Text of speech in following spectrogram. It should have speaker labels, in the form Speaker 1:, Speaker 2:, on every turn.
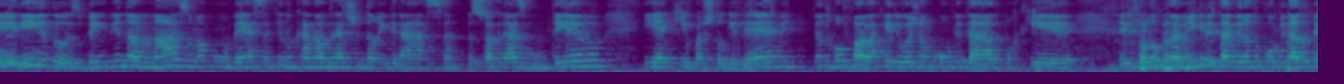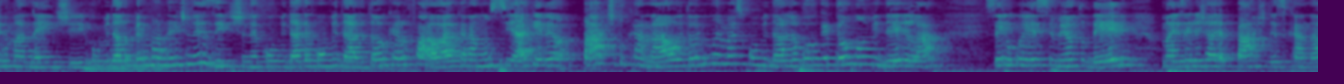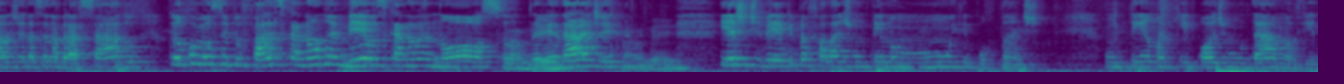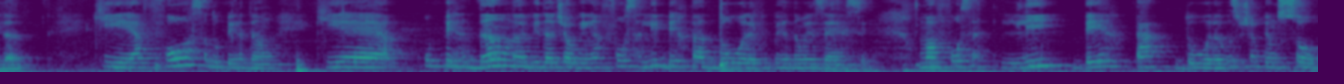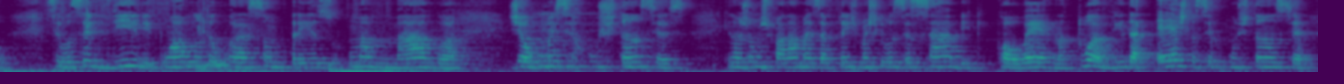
Speaker 1: queridos, bem-vindo a mais uma conversa aqui no canal Gratidão e Graça. Eu sou a Grazi Monteiro e aqui o pastor Guilherme. Eu não vou falar que ele hoje é um convidado, porque ele falou para mim que ele está virando convidado permanente. E convidado permanente não existe, né? Convidado é convidado. Então eu quero falar, eu quero anunciar que ele é parte do canal, então ele não é mais convidado. Já coloquei até o nome dele lá sem o conhecimento dele, mas ele já é parte desse canal, ele já está sendo abraçado. Porque, como eu sempre falo, esse canal não é meu, esse canal é nosso, Amém. não é verdade?
Speaker 2: Amém.
Speaker 1: E a gente veio aqui para falar de um tema muito importante, um tema que pode mudar uma vida, que é a força do perdão, que é o perdão na vida de alguém, a força libertadora que o perdão exerce, uma força libertadora. Você já pensou? Se você vive com algo no teu coração preso, uma mágoa de algumas circunstâncias que nós vamos falar mais à frente, mas que você sabe qual é na tua vida esta circunstância,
